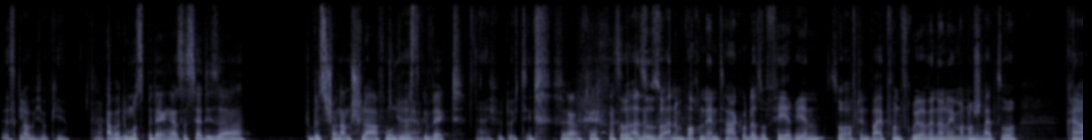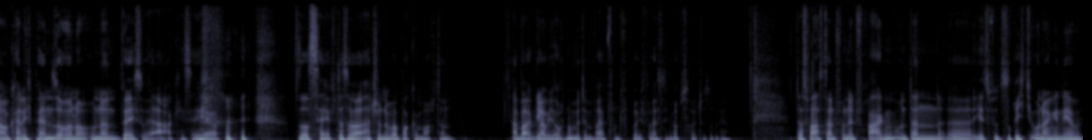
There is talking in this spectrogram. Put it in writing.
ist, glaube ich, okay. Aber du musst bedenken, es ist ja dieser, du bist schon am Schlafen und Ja, du wirst ja. geweckt. Ja, ich würde durchziehen. Ja, okay. So, also so an einem Wochenendtag oder so Ferien, so auf den Vibe von früher, wenn dann jemand noch Mhm. schreibt, so, keine Ahnung, kann ich pennen, sollen wir noch? Und dann wäre ich so, ja, okay, safe. Ja. So safe. Das war, hat schon immer Bock gemacht dann. Aber glaube ich auch nur mit dem Vibe von früher. Ich weiß nicht mehr, ob es heute so wäre. Das war's dann von den Fragen und dann, äh, jetzt wird es richtig unangenehm.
